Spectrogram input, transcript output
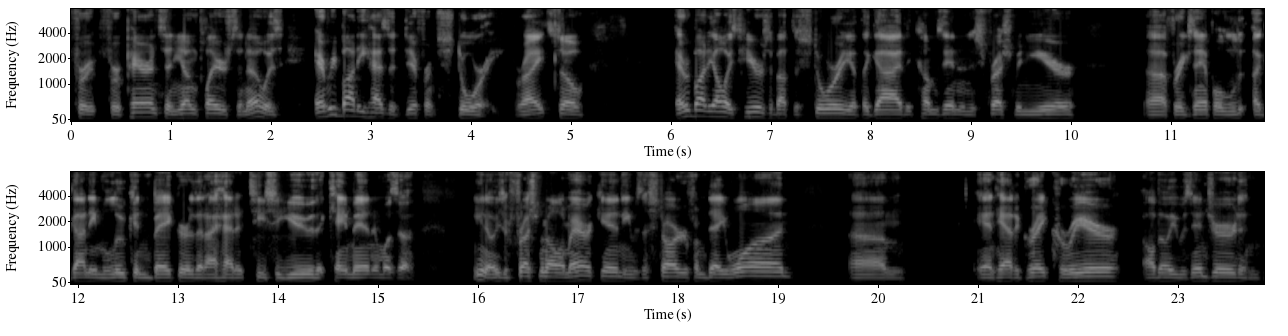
for for parents and young players to know is everybody has a different story, right? So everybody always hears about the story of the guy that comes in in his freshman year. Uh, for example, a guy named Luken Baker that I had at TCU that came in and was a you know, he's a freshman All American. He was a starter from day one, um, and had a great career. Although he was injured, and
